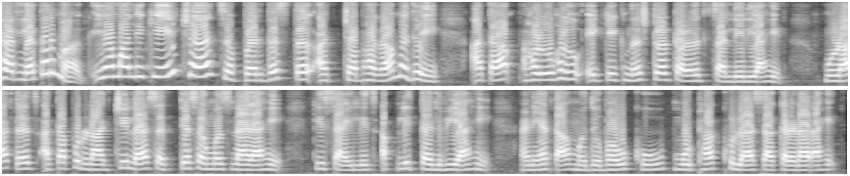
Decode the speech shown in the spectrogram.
ठरलं तर मग. या मालिकेच्या जबरदस्त आजच्या भागामध्ये आता हळूहळू एक एक नष्ट टळत चाललेली आहेत. मुळातच आता पूर्णाजीला सत्य समजणार आहे की सायलीच आपली तन्वी आहे आणि आता मधुभाऊ खूप मोठा खुलासा करणार आहेत.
